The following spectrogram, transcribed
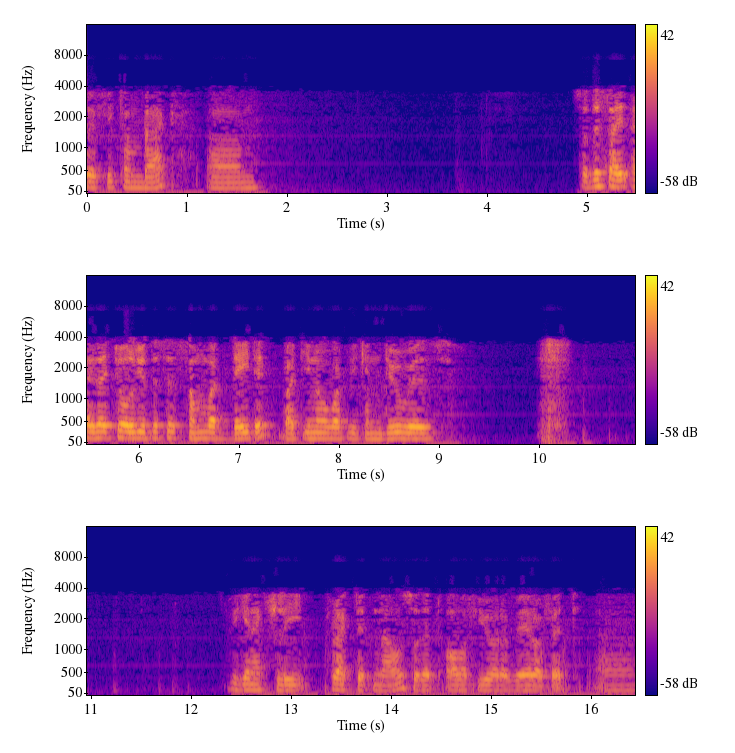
so if we come back, um, so this, I, as I told you, this is somewhat dated, but you know what we can do is we can actually correct it now so that all of you are aware of it. Uh,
